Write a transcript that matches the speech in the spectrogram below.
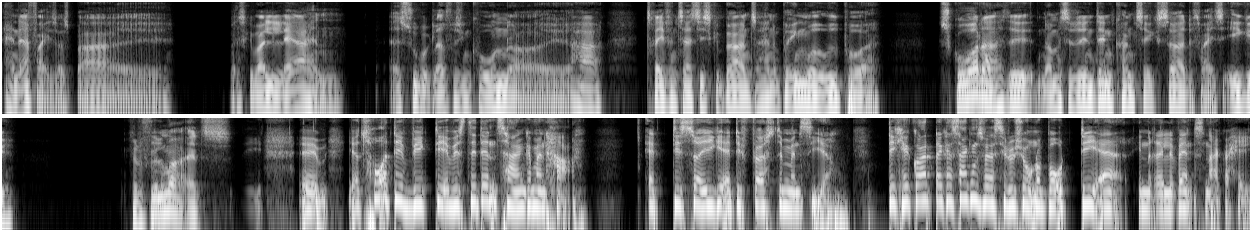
han er faktisk også bare, øh, man skal bare lige lære, at han er super glad for sin kone, og øh, har tre fantastiske børn, så han er på ingen måde ude på at score dig. Det, når man sætter det i den kontekst, så er det faktisk ikke kan du følge mig, at... Øh, jeg tror, det er vigtigt, at hvis det er den tanke, man har, at det så ikke er det første, man siger. Det kan godt, der kan sagtens være situationer, hvor det er en relevant snak at have.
